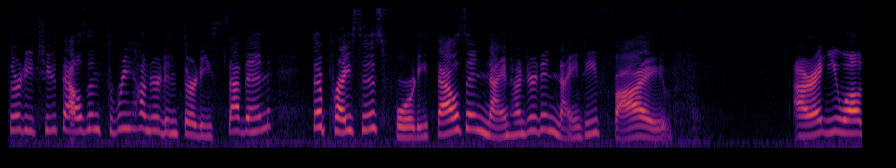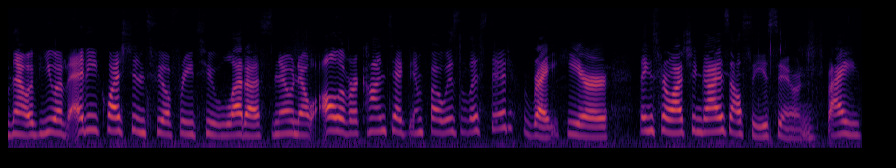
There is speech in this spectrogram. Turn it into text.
32,337. The price is 40,995. All right, you all, now if you have any questions, feel free to let us know. Now all of our contact info is listed right here. Thanks for watching, guys. I'll see you soon. Bye.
